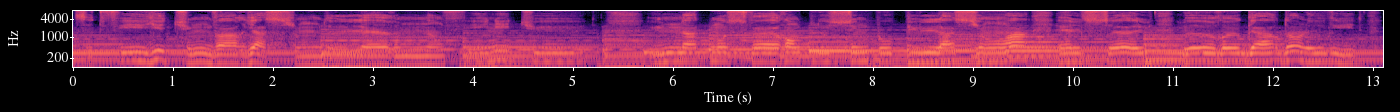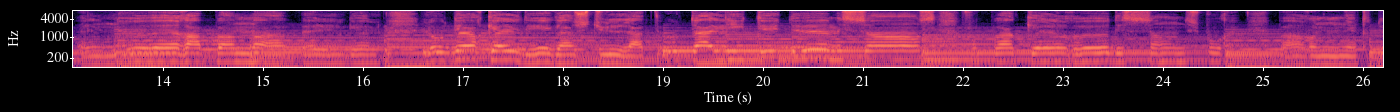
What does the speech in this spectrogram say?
Cette fille est une variation de l'air, une infinitude. Une atmosphère en plus, une population à elle seule. Le regard dans le vide, elle ne verra pas ma belle gueule. L'odeur qu'elle dégage, tu la totalité de mes sens. Pas qu'elle redescende, je pourrais pas renaître de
